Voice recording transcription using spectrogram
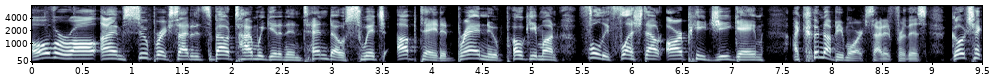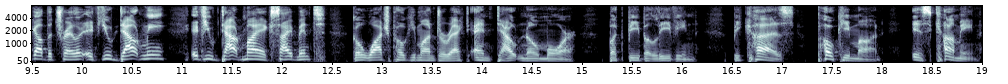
Overall, I'm super excited. It's about time we get a Nintendo Switch updated, brand new Pokemon, fully fleshed out RPG game. I could not be more excited for this. Go check out the trailer. If you doubt me, if you doubt my excitement, go watch Pokemon Direct and doubt no more. But be believing, because Pokemon is coming.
